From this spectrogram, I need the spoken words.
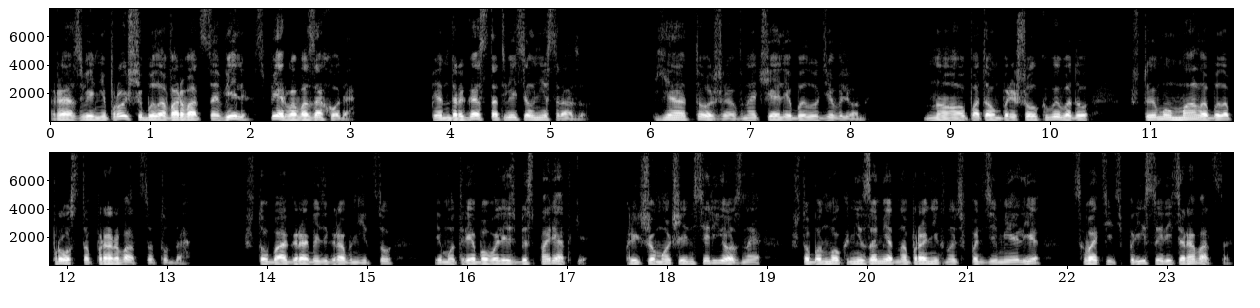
Разве не проще было ворваться в Виль с первого захода? Пендергаст ответил не сразу. Я тоже вначале был удивлен, но потом пришел к выводу, что ему мало было просто прорваться туда. Чтобы ограбить гробницу, ему требовались беспорядки, причем очень серьезные, чтобы он мог незаметно проникнуть в подземелье схватить приз и ретироваться.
